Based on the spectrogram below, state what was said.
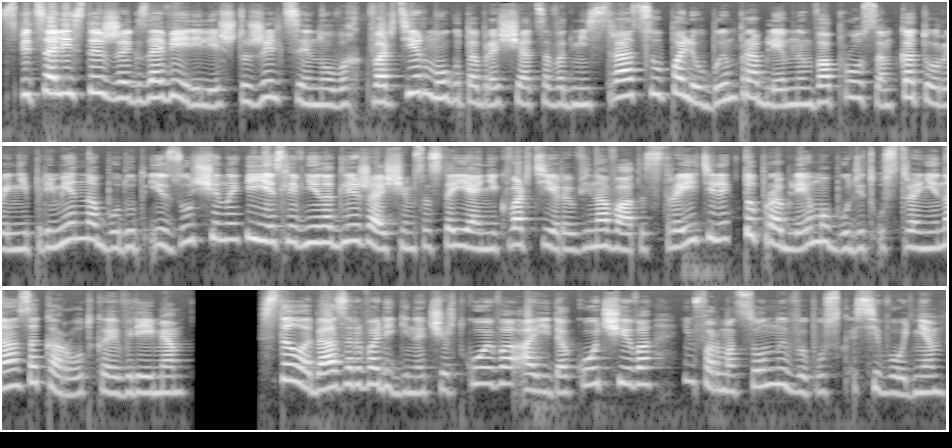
Специалисты ЖЭК заверили, что жильцы новых квартир могут обращаться в администрацию по любым проблемным вопросам, которые непременно будут изучены, и если в ненадлежащем состоянии квартиры виноваты строители, то проблема будет устранена за короткое время. Стелла Бязарова, Регина Черткоева, Аида Кочева. Информационный выпуск сегодня.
